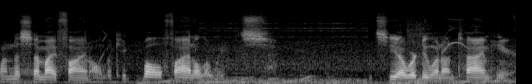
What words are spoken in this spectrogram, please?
won the semifinal. The kickball final awaits. Let's see how we're doing on time here.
